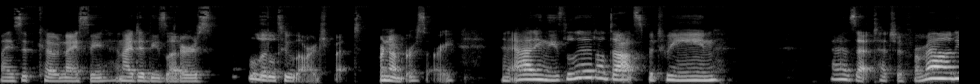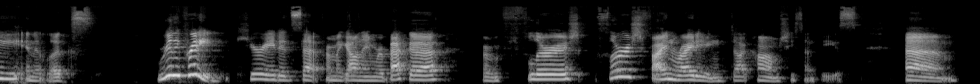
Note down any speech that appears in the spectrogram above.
my zip code nicely. And I did these letters a little too large, but, or numbers, sorry. And adding these little dots between adds that touch of formality and it looks really pretty. Curated set from a gal named Rebecca from Flourish, flourishfinewriting.com. She sent these. Um,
